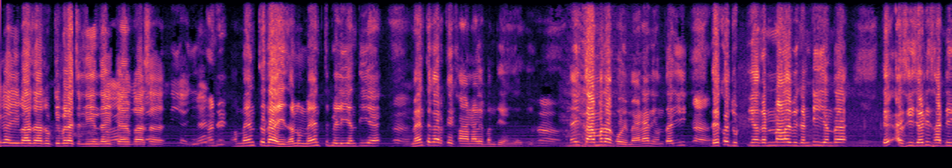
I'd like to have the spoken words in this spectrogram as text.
ਠੀਕ ਹੈ ਜੀ ਬਸ ਆਹ ਰੋਟੀ ਵੇਲਾ ਚੱਲੀ ਜਾਂਦਾ ਜੀ ਟਾਈਮ ਪਾਸ ਹਾਂਜੀ। ਮਿਹਨਤ ਦਾ ਹੀ ਸਾਨੂੰ ਮਿਹਨਤ ਮਿਲੀ ਜਾਂਦੀ ਹੈ। ਮਿਹਨਤ ਕਰਕੇ ਖਾਣ ਵਾਲੇ ਬੰਦੇ ਆਂ ਜੀ। ਅਸੀਂ। ਹਾਂ। ਨਹੀਂ ਕੰਮ ਦਾ ਕੋਈ ਮਹਿਣਾ ਨਹੀਂ ਹੁੰਦਾ ਜੀ। ਹਾਂ। ਦੇਖੋ ਜੁੱਤੀਆਂ ਕੱਢਣ ਵਾਲਾ ਵੀ ਗੰਢੀ ਜਾਂਦਾ ਹੈ, ਤੇ ਅਸੀਂ ਜਿਹੜੀ ਸਾਡੀ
